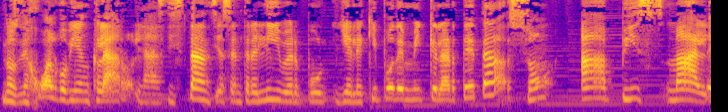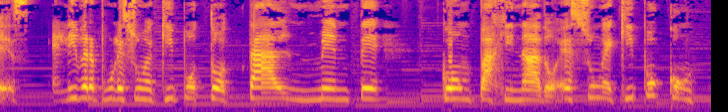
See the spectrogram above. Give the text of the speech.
Nos dejó algo bien claro. Las distancias entre Liverpool y el equipo de Mikel Arteta son abismales. El Liverpool es un equipo totalmente compaginado. Es un equipo con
